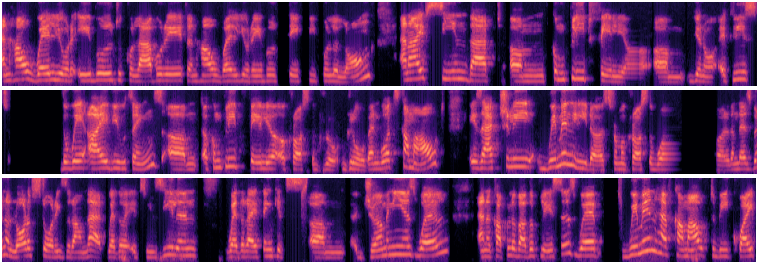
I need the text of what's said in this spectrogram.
and how well you're able to collaborate and how well you're able to take people along. And I've seen that um, complete failure, um, you know, at least the way I view things, um, a complete failure across the glo- globe. And what's come out is actually women leaders from across the world. And there's been a lot of stories around that, whether it's New Zealand, whether I think it's um, Germany as well, and a couple of other places where women have come out to be quite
